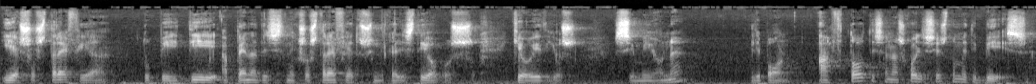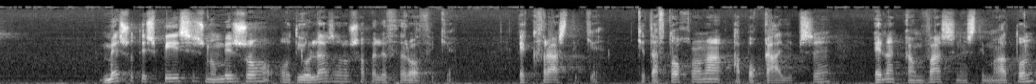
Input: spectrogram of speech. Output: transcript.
η εσωστρέφεια του ποιητή απέναντι στην εξωστρέφεια του συνδικαλιστή όπως και ο ίδιος σημείωνε. Λοιπόν, αυτό της ενασχόλησής του με την ποίηση. Μέσω της ποίησης νομίζω ότι ο Λάζαρος απελευθερώθηκε, εκφράστηκε και ταυτόχρονα αποκάλυψε ένα καμβά συναισθημάτων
